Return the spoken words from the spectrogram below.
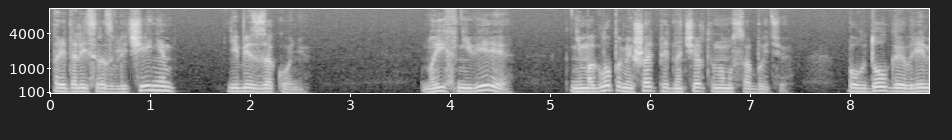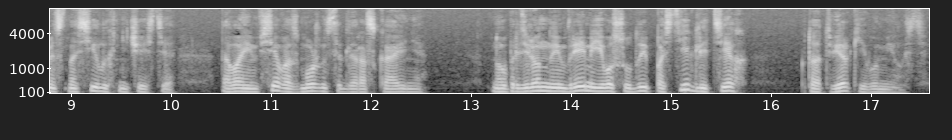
предались развлечениям и беззаконию. Но их неверие не могло помешать предначертанному событию. Бог долгое время сносил их нечестие, давая им все возможности для раскаяния. Но в определенное им время его суды постигли тех, кто отверг его милость.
